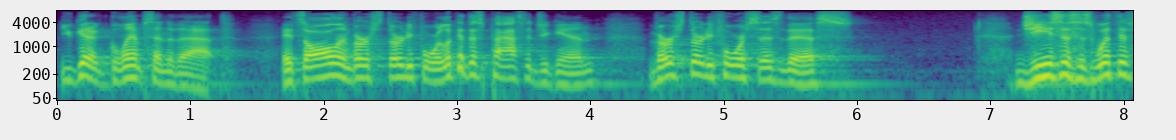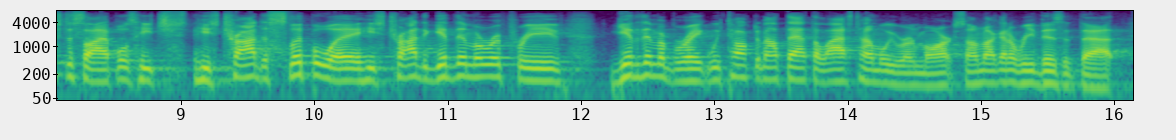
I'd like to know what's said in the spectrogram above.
you get a glimpse into that. It's all in verse 34. Look at this passage again. Verse 34 says this Jesus is with his disciples. He, he's tried to slip away. He's tried to give them a reprieve, give them a break. We talked about that the last time we were in Mark, so I'm not going to revisit that.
